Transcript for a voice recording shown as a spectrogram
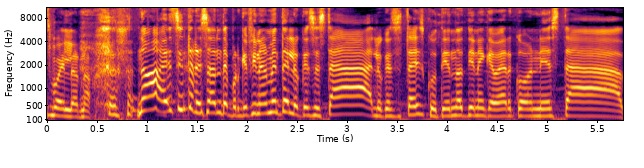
Spoiler, no. No, es interesante porque finalmente lo que se está, lo que se está discutiendo tiene que ver con esta,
